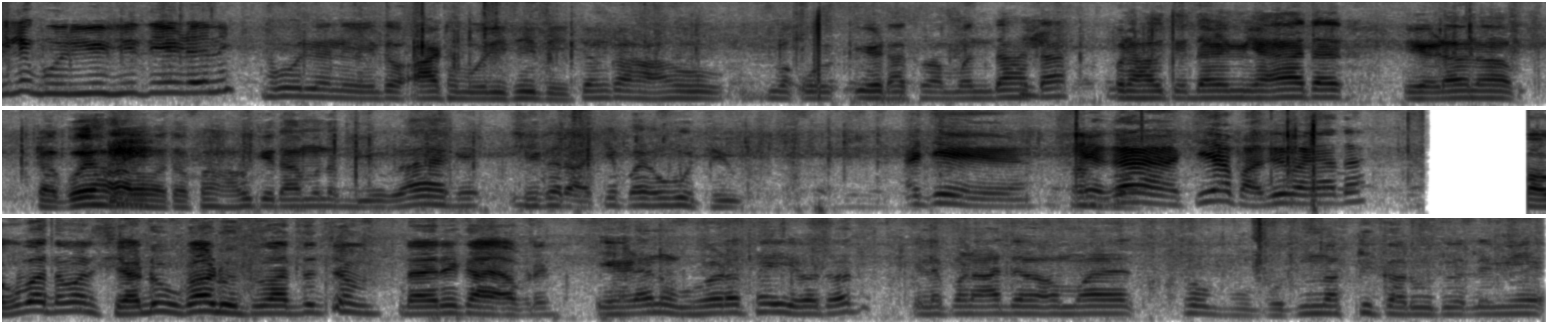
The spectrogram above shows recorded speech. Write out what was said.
કેટલી બોરીઓ છે તે એડા ની બોરીઓ નહીં તો આઠ બોરી થઈ હતી. કેમ કે હાહુ એડા થોડા મંદા હતા પણ હાવ તે દાડે મેં આવ્યા હતા એડાનો ઢગોય હારો હતો. પણ હાવ તે દાડે મને બીવડાયા કે શીખર આચી પાસે ઊભું થયું. આજે ભેગા ક્યાં ભાગી વાયા હતા બાબુબા તમારે શેડું ઉગાડું તું આ તો ચમ ડાયરેક્ટ આયા આપણે. એડાનો ઉઘાડો થઈ ગયો હતો એટલે પણ આજે અમારે થોડું ભૂતું નક્કી કરવું હતું. એટલે મેં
